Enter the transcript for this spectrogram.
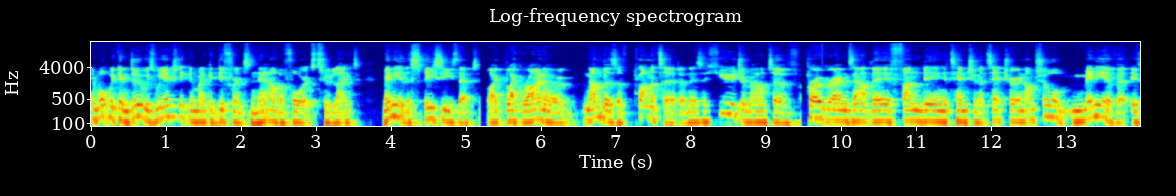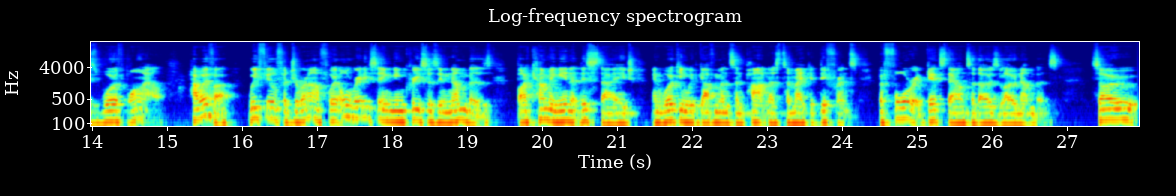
And what we can do is we actually can make a difference now before it's too late. Many of the species that, like black rhino, numbers have plummeted, and there's a huge amount of programs out there, funding, attention, etc. And I'm sure many of it is worthwhile. However, we feel for giraffe, we're already seeing increases in numbers by coming in at this stage and working with governments and partners to make a difference before it gets down to those low numbers. So,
